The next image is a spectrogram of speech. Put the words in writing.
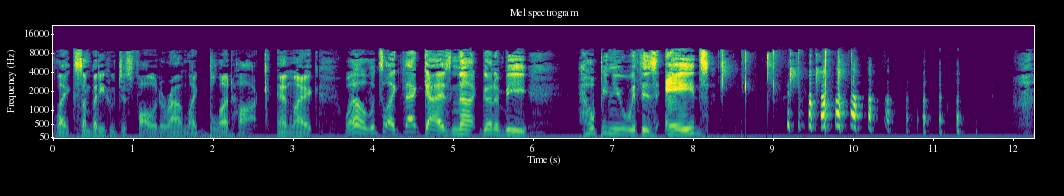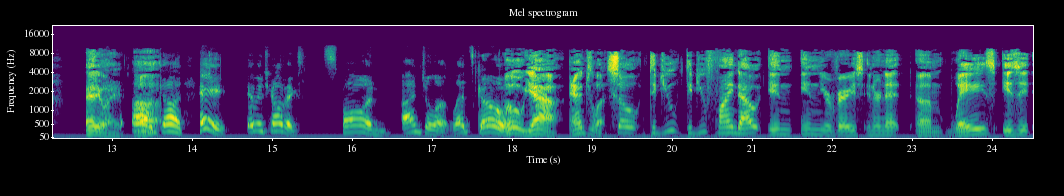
Like somebody who just followed around like Bloodhawk and like, well, looks like that guy's not gonna be helping you with his AIDS. anyway, oh uh, god. Hey, Image Comics. Spawn. Angela. Let's go. Oh yeah, Angela. So did you did you find out in in your various internet um, ways? Is it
